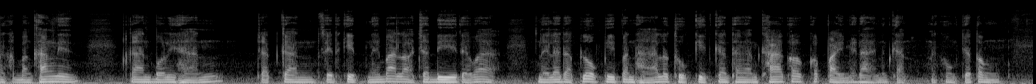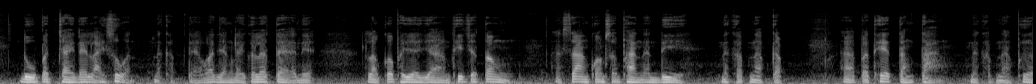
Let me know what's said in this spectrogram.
นะครับบางครั้งนี่การบริหารจัดการเศรษฐกิจในบ้านเราอาจจะดี แต่ว่าในระดับโลกมีปัญหาเราถูกกีดกันทางการค้าก็ก็ไปไม่ได้เหมือนกันนะคงจะต้องดูปัจจัยได้หลายส่วนนะครับ แต่ว่าอย่างไรก็แล้วแต่เนี่ยเราก็พยายามที่จะต้องสร้างความสัมพันธ์อันดีนะครับนับกับประเทศต่างๆนะครับนะเพื่อ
